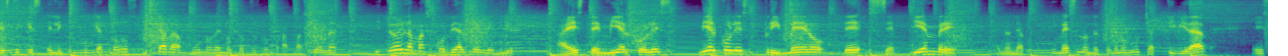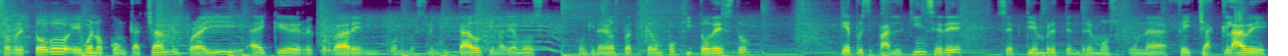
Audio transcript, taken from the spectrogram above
este que es el equipo que a todos y cada uno de nosotros nos apasiona. Y te doy la más cordial bienvenida a este miércoles, miércoles primero de septiembre, en donde, mes en donde tenemos mucha actividad. Eh, sobre todo, eh, bueno, con Cachambios por ahí hay que recordar con nuestro invitado, con quien habíamos platicado un poquito de esto, que pues para el 15 de septiembre tendremos una fecha clave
